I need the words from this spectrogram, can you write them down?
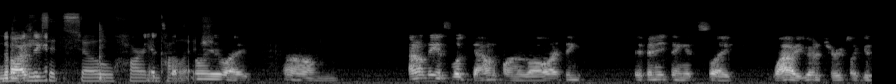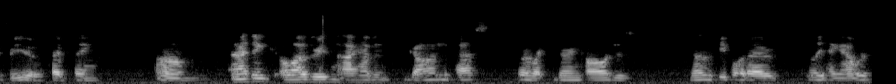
no, I think it's so hard in college. Like, um, I don't think it's looked down upon at all. I think, if anything, it's like, wow, you go to church, like good for you, type thing. Um, and I think a lot of the reason I haven't gone the past or like during college is none of the people that I really hang out with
